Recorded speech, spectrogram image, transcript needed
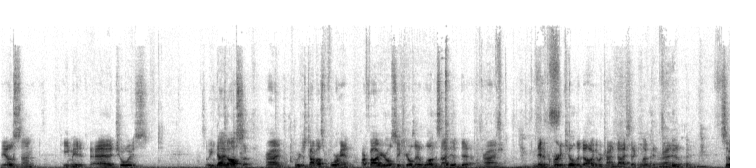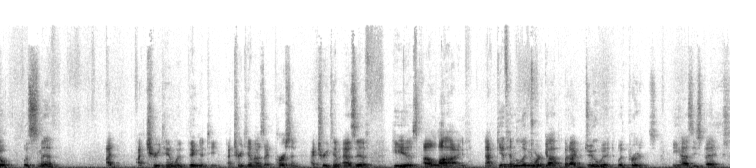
The other son, he made a bad choice, so he died also. Right? We were just talking about this beforehand. Our five-year-olds, six-year-olds, they love this idea of death. Right? And they'd prefer to kill the dog that we're trying to dissect and look at. Right? so with Smith, I I treat him with dignity. I treat him as a person. I treat him as if he is alive. And I give him the living word of God, but I do it with prudence. He has these pegs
